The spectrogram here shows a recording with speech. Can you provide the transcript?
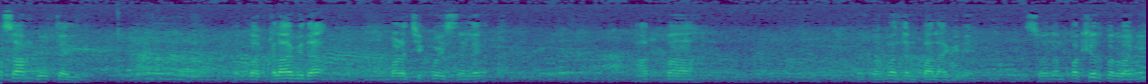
ಅಸ್ಸಾಂಗೆ ಹೋಗ್ತಾ ಇದ್ದೀನಿ. ಒಬ್ಬ ಕಲಾವಿದ ಭಾಳ ಚಿಕ್ಕ ವಯಸ್ಸಿನಲ್ಲೇ ಆತ್ಮ ಭಗವಂತನ ಪಾಲಾಗಿದೆ. ಸೊ ನಮ್ಮ ಪಕ್ಷದ ಪರವಾಗಿ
